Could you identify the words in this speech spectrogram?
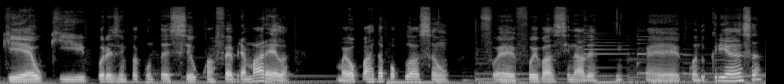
que é o que, por exemplo, aconteceu com a febre amarela. A maior parte da população foi, foi vacinada é, quando criança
